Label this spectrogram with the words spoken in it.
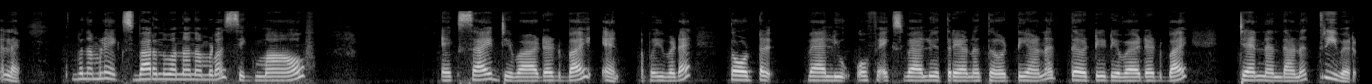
അല്ലേ? അപ്പം നമ്മൾ എക്സ് ബാർ എന്ന് പറഞ്ഞാൽ നമ്മൾ sigma of x i divided by n അപ്പോൾ ഇവിടെ total value of x value എത്രയാണ്? തേർട്ടി ആണ്. തേർട്ടി ഡിവൈഡഡ് ബൈ ടെൻ എന്താണ്? ത്രീ വരും.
